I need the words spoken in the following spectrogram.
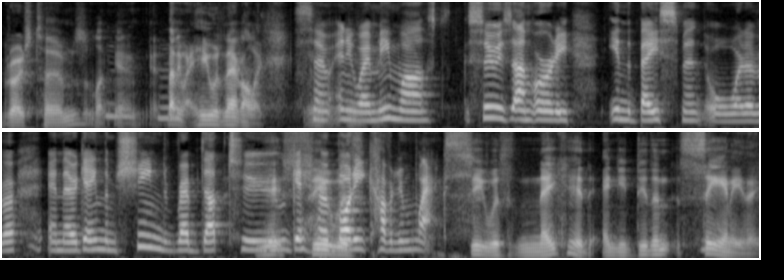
gross terms like you know, but mm-hmm. anyway, he was an alcoholic. So anyway, meanwhile, Sue is um already in the basement or whatever, and they're getting the machine revved up to Yes, get her was- body covered in wax. She was naked, and you didn't see mm. anything.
